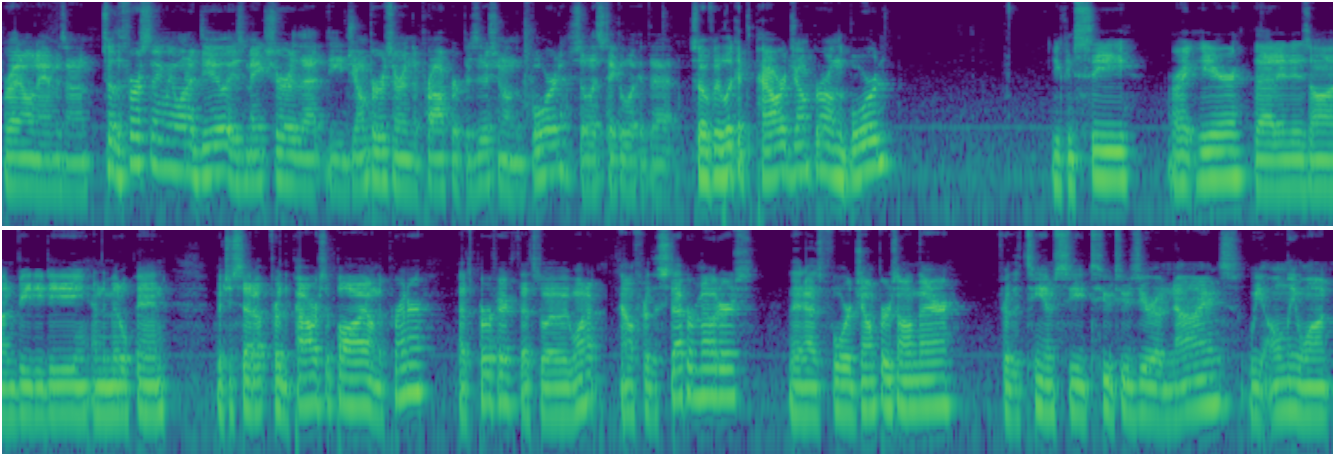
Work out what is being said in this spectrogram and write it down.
right on Amazon. So the first thing we want to do is make sure that the jumpers are in the proper position on the board. So let's take a look at that. So if we look at the power jumper on the board, you can see right here that it is on VDD and the middle pin, which is set up for the power supply on the printer. That's perfect, that's the way we want it. Now for the stepper motors, that has four jumpers on there. For the TMC 2209s, we only want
